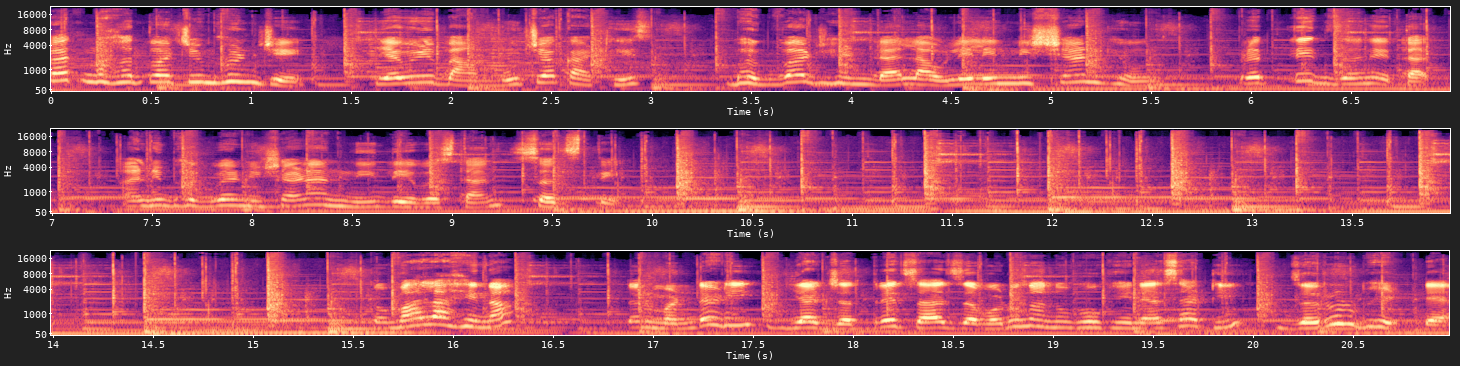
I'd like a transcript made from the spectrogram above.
सर्वात महत्त्वाचे म्हणजे यावेळी बांबूच्या काठीस भगवा झेंडा लावलेले निशाण घेऊन प्रत्येक जण येतात आणि भगव्या निशाणांनी देवस्थान सजते. कमाल आहे ना? तर मंडळी या जत्रेचा जवळून अनुभव घेण्यासाठी जरूर भेट द्या.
